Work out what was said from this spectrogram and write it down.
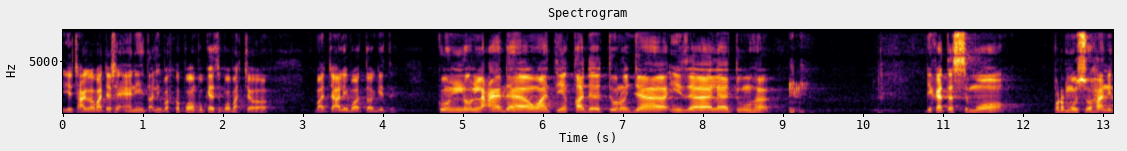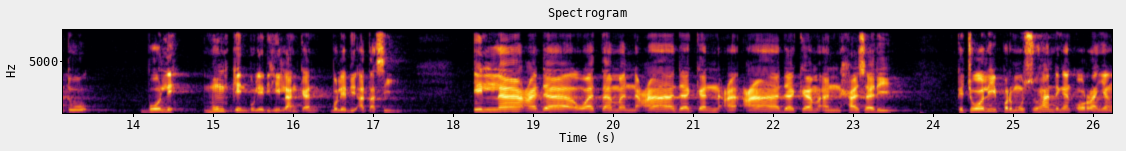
Dia cara baca syair ni tak boleh bukan sebuah baca. Baca alif botol gitu. Kullul adawati qad turja izalatuha. Dia kata semua permusuhan itu boleh mungkin boleh dihilangkan boleh diatasi. Illa adawata man adakan adakam an hasadi. Kecuali permusuhan dengan orang yang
